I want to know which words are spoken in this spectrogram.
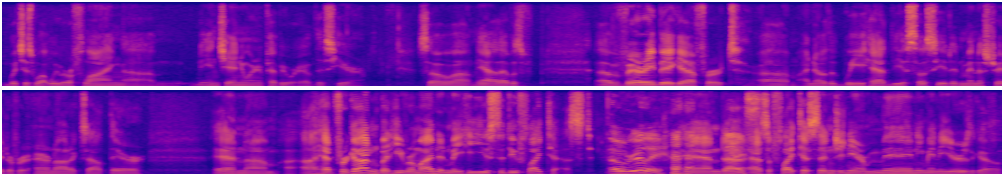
which is what we were flying um, in January and February of this year. So um, yeah, that was a very big effort. Um, I know that we had the associate administrator for aeronautics out there, and um, I had forgotten, but he reminded me he used to do flight test, Oh really? and Nice. uh, as a flight test engineer many many years ago,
